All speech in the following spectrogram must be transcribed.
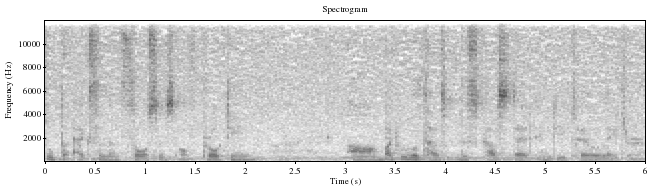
super excellent sources of protein, um, but we will discuss that in detail later.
